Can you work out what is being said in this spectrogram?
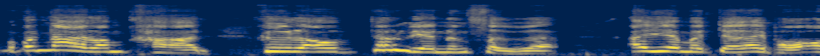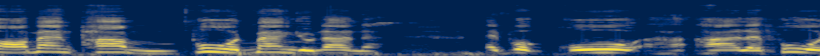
มันก็น่าลำคาญ คือเราจะเรียนหนังสืออะไอ้เหี้ยมาเจอไอ้ผออแม่งพั่มพูดแม่งอยู่นั่นน่ะไอ้พวกครูหาหาอะไรพูด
